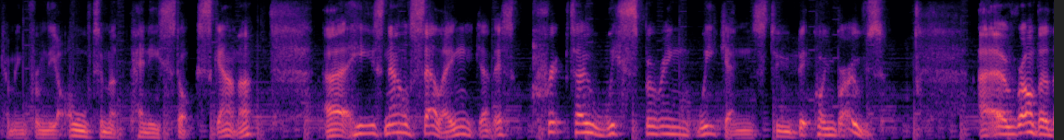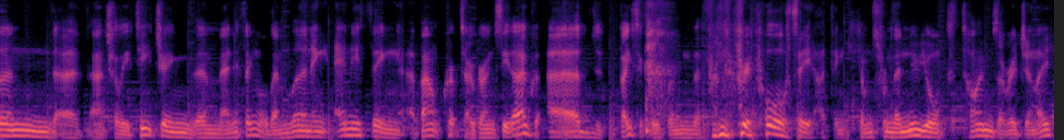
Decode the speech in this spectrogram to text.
coming from the ultimate penny stock scammer, uh, he's now selling, get this, crypto whispering to Bitcoin bros. Uh, rather than uh, actually teaching them anything or them learning anything about cryptocurrency, though, uh, basically from the from the report, I think it comes from the New York Times originally.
